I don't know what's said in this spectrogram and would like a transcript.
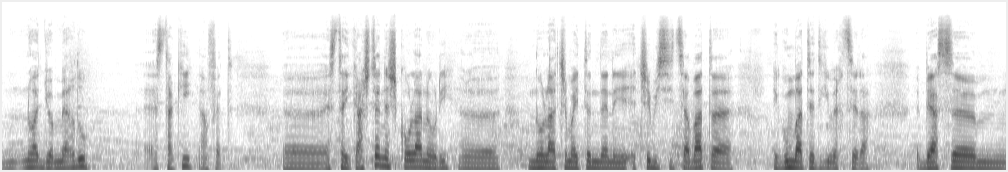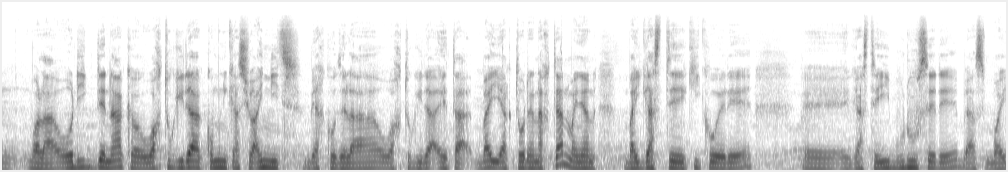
noat joan behar du, ez daki, en fet. Uh, ez da ikasten eskolan hori, uh, nola atxemaiten den etxe bizitza bat uh, egun batetik bertzera. Beaz, horik denak, oartu gira komunikazio hainitz beharko dela, oartu gira, eta bai aktoren artean, baina bai gazteekiko ere, e, gaztei buruz ere, beaz, bai,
